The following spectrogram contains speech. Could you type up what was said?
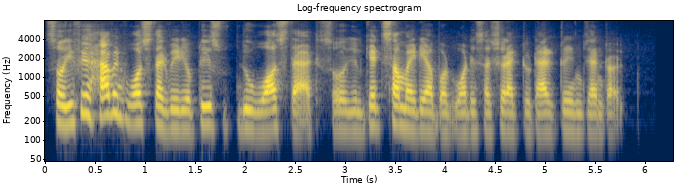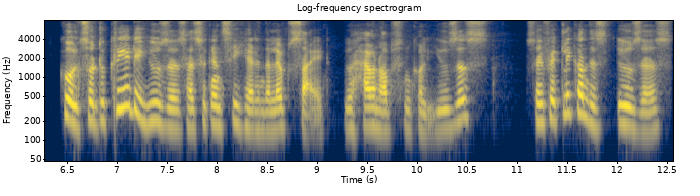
So if you haven't watched that video, please do watch that. So you'll get some idea about what is Azure Active Directory in general. Cool. So to create a users, as you can see here in the left side, you have an option called users. So if you click on this users,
